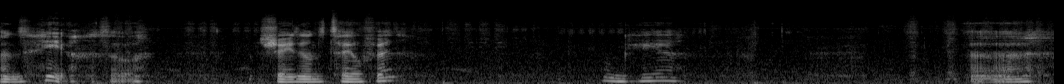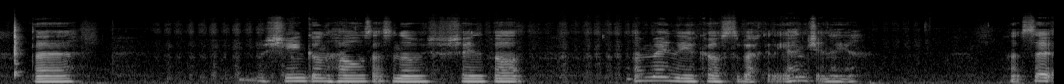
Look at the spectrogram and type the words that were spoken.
and here, so shading on the tail fin. And here, uh, there machine gun holes, that's another shading part. And mainly across the back of the engine here. That's it.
